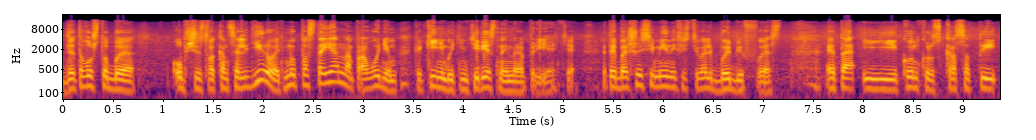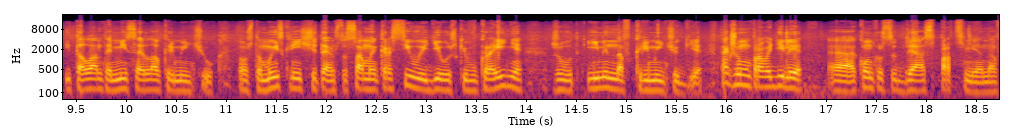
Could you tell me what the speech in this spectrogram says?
Для того, чтобы общество консолидировать, мы постоянно проводим какие-нибудь интересные мероприятия. Это и большой семейный фестиваль Baby Fest, это и конкурс красоты и таланта I Love Кременчуг, потому что мы искренне считаем, что самые красивые девушки в Украине живут именно в Кременчуге. Также мы проводили конкурсы для спортсменов,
